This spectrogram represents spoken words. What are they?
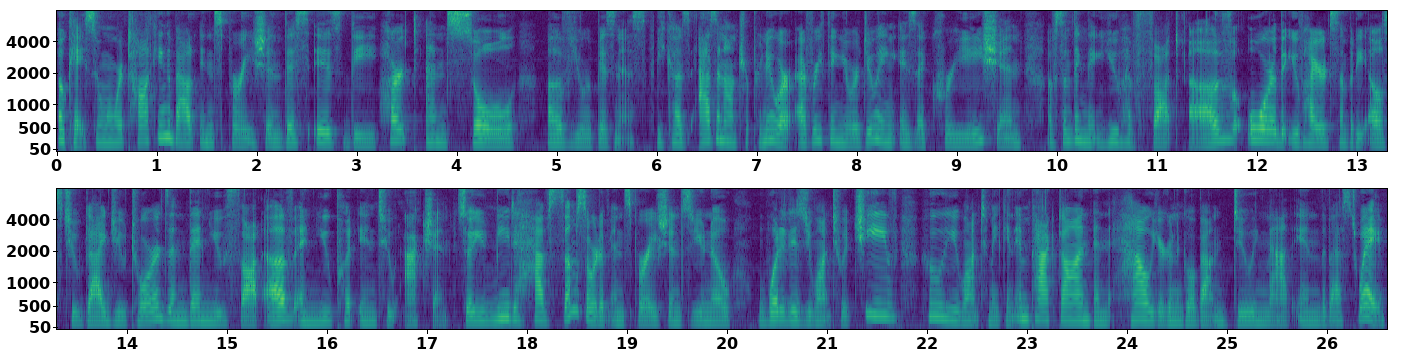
Okay, so when we're talking about inspiration, this is the heart and soul of your business. Because as an entrepreneur, everything you are doing is a creation of something that you have thought of or that you've hired somebody else to guide you towards and then you thought of and you put into action. So you need to have some sort of inspiration so you know what it is you want to achieve, who you want to make an impact on, and how you're going to go about doing that in the best way.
